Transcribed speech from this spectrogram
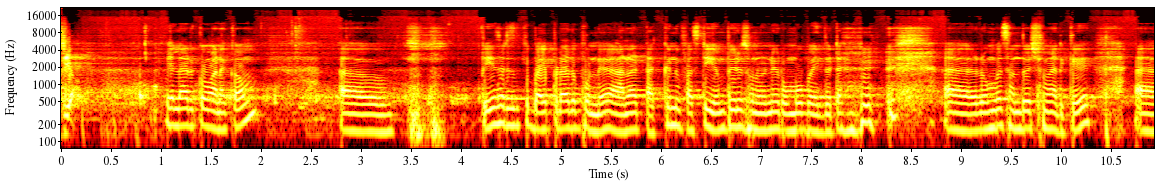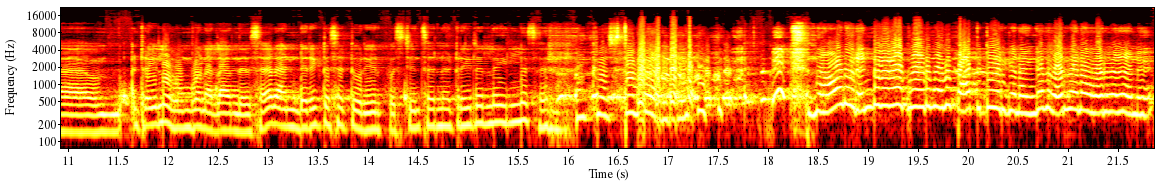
ஃபௌசியா எல்லாருக்கும் வணக்கம். பேசுகிறதுக்கு பேசுறதுக்கு பயப்படாத பொண்ணு. ஆனால் டக்குன்னு ஃபஸ்ட்டு என் பேர் சொன்னோடனே ரொம்ப பயந்துட்டேன். ரொம்ப சந்தோஷமாக இருக்குது ட்ரெய்லர் ரொம்ப நல்லா இருந்தது சார் அண்ட் டைரக்டர் சார் ஒரே ஒரு கொஸ்டின் சார் நான் ட்ரெய்லரில் இல்லை சார் கஷ்டமாக இருக்கு. நானும் ரெண்டு தடவை போடும்போது பார்த்துட்டே இருக்கேன். நான் எங்கேயாவது வருவேன் நான் வருவேன் நான்.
